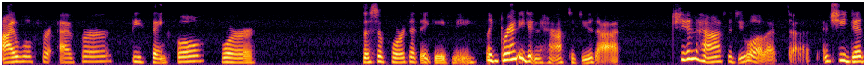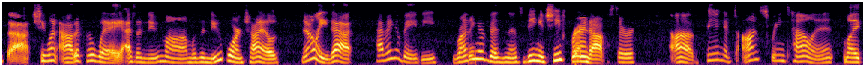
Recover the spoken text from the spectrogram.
I will forever be thankful for the support that they gave me. Like Brandi didn't have to do that. She didn't have to do all that stuff. And she did that. She went out of her way as a new mom with a newborn child. Not only that, having a baby, running a business, being a chief brand officer, uh, being an on-screen talent, like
